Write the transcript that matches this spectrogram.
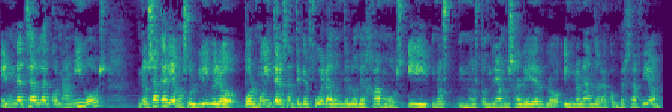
En una charla con amigos no sacaríamos un libro, por muy interesante que fuera, donde lo dejamos y nos, nos pondríamos a leerlo ignorando la conversación.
